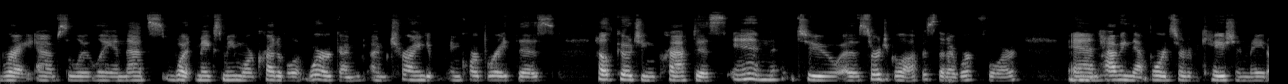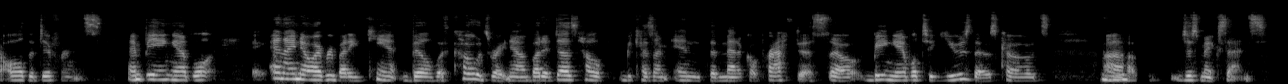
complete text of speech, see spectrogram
Right, absolutely. And that's what makes me more credible at work. I'm I'm trying to incorporate this health coaching practice into a surgical office that I work for and mm-hmm. having that board certification made all the difference. And being able and I know everybody can't bill with codes right now, but it does help because I'm in the medical practice. So being able to use those codes mm-hmm. uh, just makes sense.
